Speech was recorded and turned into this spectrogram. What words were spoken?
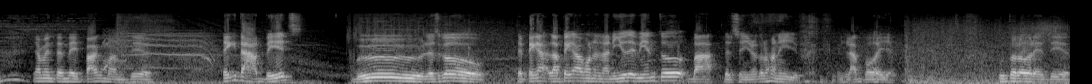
ya me entendéis, Pac-Man, tío. Take that, bitch Boo, let's go Te pega, la pega con el anillo de viento Va, del señor de los anillos La polla Puto lore, tío.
